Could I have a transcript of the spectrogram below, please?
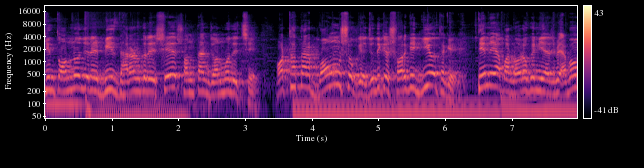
কিন্তু অন্যজনের বীজ ধারণ করে সে সন্তান জন্ম দিচ্ছে। অর্থাৎ তার বংশকে, যদি কেউ স্বর্গে গিয়েও থাকে, টেনে আবার নরকে নিয়ে আসবে এবং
